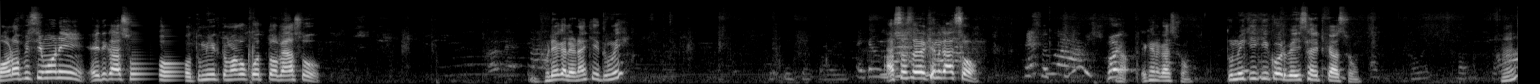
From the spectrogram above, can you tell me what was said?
বড় পিসিমণি এদিকে আসো। তুমি তোমাকে করতে হবে আসো। ভুলে গেলে নাকি তুমি? আসো আসো এখানে আসো। এখানে আসো। তুমি কি কি করবে এই সাইডকে আসো। হুম?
